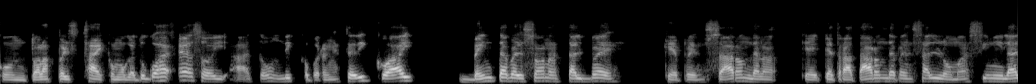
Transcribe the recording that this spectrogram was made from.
con todas las personas, como que tú coges eso y ah, todo un disco, pero en este disco hay 20 personas tal vez que pensaron de la, que, que trataron de pensar lo más similar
